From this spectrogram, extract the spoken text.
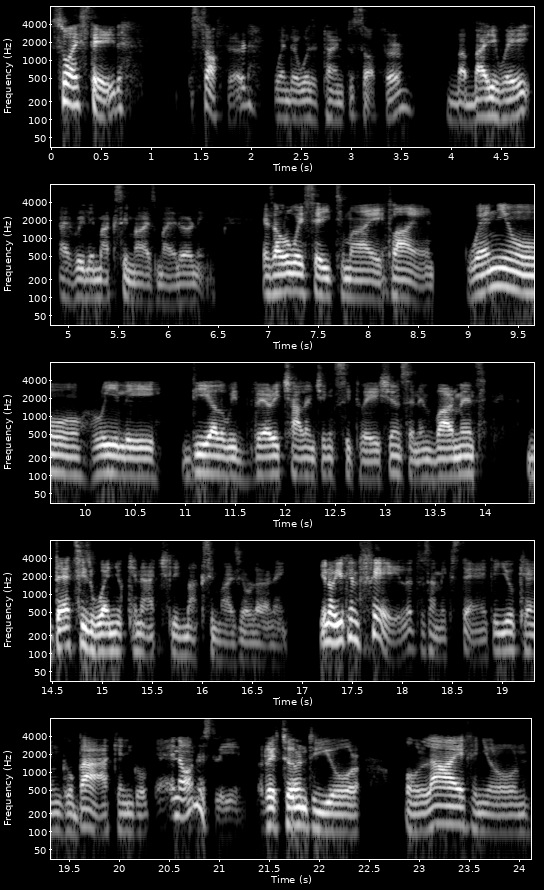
So I stayed, suffered when there was a time to suffer. But by the way, I really maximized my learning. As I always say to my client, when you really deal with very challenging situations and environments, that is when you can actually maximize your learning you know you can fail to some extent. You can go back and go and honestly return to your own life and your own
